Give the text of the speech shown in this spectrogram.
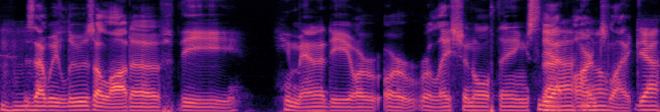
Mhm. is that we lose a lot of the humanity or, or relational things that Yeah, aren't no, like yeah,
